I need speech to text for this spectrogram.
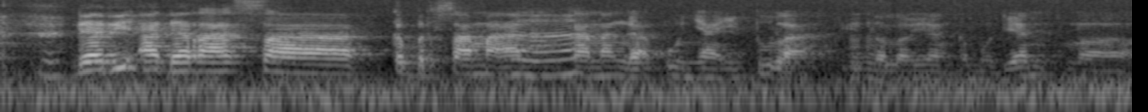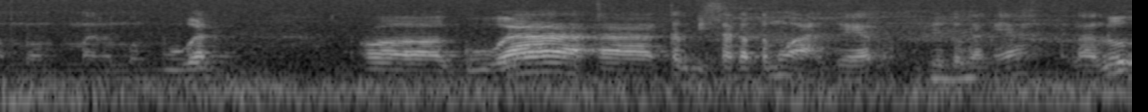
Dari ada rasa kebersamaan Heeh. karena nggak punya itulah gitu loh yang kemudian me- me- me- membuat uh, gua uh, ter- bisa ketemu Azer gitu kan ya. Lalu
